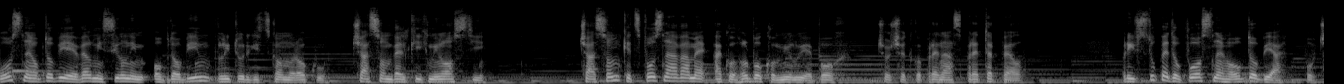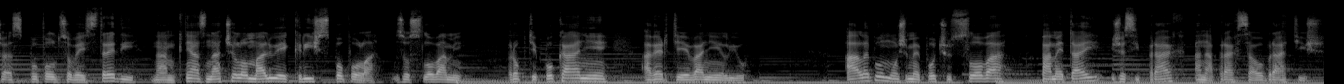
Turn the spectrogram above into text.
Pôstne obdobie je veľmi silným obdobím v liturgickom roku, časom veľkých milostí. Časom, keď spoznávame, ako hlboko miluje Boh, čo všetko pre nás pretrpel. Pri vstupe do pôstneho obdobia počas popolcovej stredy nám kňaz na čelo maľuje kríž z popola so slovami Robte pokánie a verte evaníliu. Alebo môžeme počuť slova Pamätaj, že si prach a na prach sa obrátiš.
